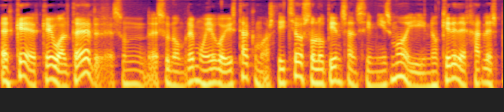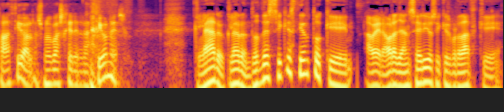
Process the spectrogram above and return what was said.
Es que, es que Walter es un, es un hombre muy egoísta, como has dicho, solo piensa en sí mismo y no quiere dejarle espacio a las nuevas generaciones. claro, claro. Entonces sí que es cierto que, a ver, ahora ya en serio, sí que es verdad que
